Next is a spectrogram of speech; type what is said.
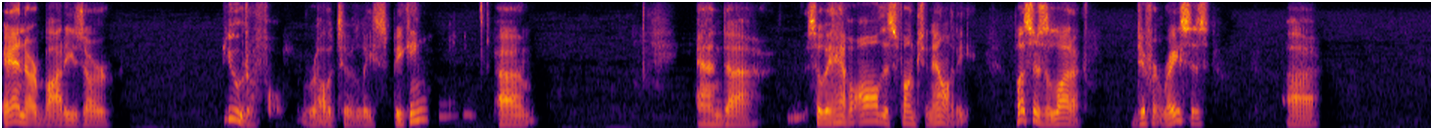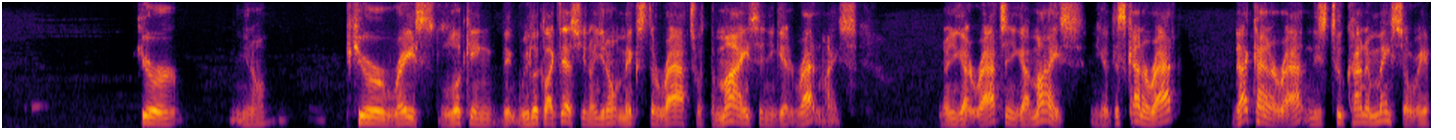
and our bodies are beautiful, relatively speaking. Um, and uh, so they have all this functionality. Plus, there's a lot of different races. Uh, pure, you know, pure race looking. We look like this. You know, you don't mix the rats with the mice, and you get rat mice. You know, you got rats and you got mice. You got this kind of rat, that kind of rat, and these two kind of mice over here.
